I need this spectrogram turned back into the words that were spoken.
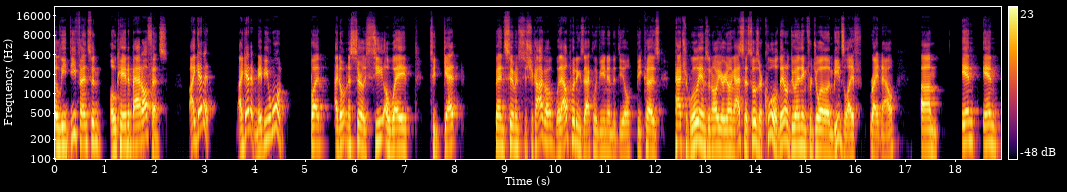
elite defense and okay to bad offense? I get it. I get it. Maybe you won't, but I don't necessarily see a way to get Ben Simmons to Chicago without putting Zach LaVine in the deal because Patrick Williams and all your young assets, those are cool. They don't do anything for Joel Embiid's life right now. Um, and and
